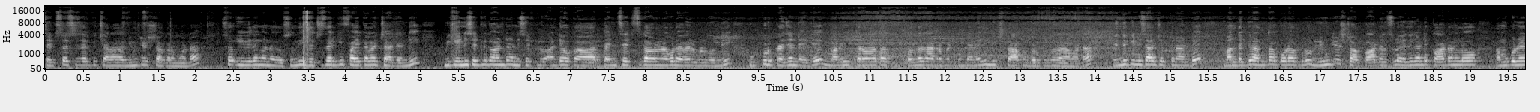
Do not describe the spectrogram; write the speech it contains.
సెట్స్ వచ్చేసరికి చాలా లిమిటెడ్ స్టాక్ అనమాట సో ఈ విధంగా అనేది వస్తుంది. ఇది వచ్చేసరికి ఫైవ్ కలర్ చార్ట్ అండి. మీకు ఎన్ని సెట్లు కావాలంటే అన్ని సెట్లు అంటే ఒక టెన్ సెట్స్ కావాలన్నా కూడా అవైలబుల్గా ఉంది. ఇప్పుడు ప్రజెంట్ అయితే మరి తర్వాత తొందరగా ఆర్డర్ పెట్టుకుంటే అనేది మీకు స్టాక్ దొరుకుతుంది అనమాట ఎందుకు ఇన్నిసార్లు చెప్తున్నా అంటే మన దగ్గర అంతా కూడా ఇప్పుడు లిమిటెడ్ స్టాక్ కాటన్స్లో ఎందుకంటే కాటన్లో అమ్ముకునే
